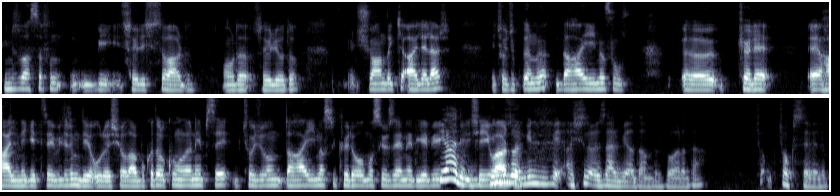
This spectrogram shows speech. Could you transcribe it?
Gündüz Vassaf'ın bir söyleşisi vardı. Orada söylüyordu. Şu andaki aileler e, çocuklarını daha iyi nasıl e, köle e, haline getirebilirim diye uğraşıyorlar. Bu kadar okumaların hepsi çocuğun daha iyi nasıl köle olması üzerine diye bir Yani şeyi Gündüz, vardı. Gündüz Bey aşırı özel bir adamdır bu arada. Çok çok severim.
